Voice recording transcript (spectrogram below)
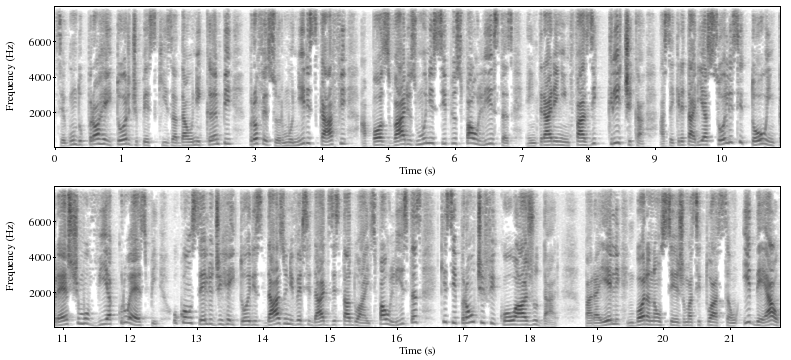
Segundo o pró-reitor de pesquisa da Unicamp, professor Munir Scaff, após vários municípios paulistas entrarem em fase crítica, a secretaria solicitou o empréstimo via CRUESP, o Conselho de Reitores das Universidades Estaduais Paulistas, que se prontificou a ajudar. Para ele, embora não seja uma situação ideal,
